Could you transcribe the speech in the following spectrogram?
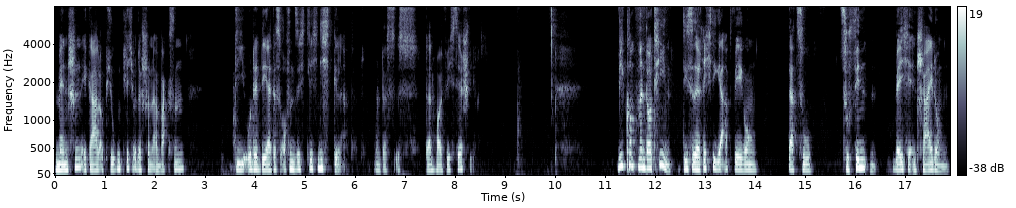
Menschen, egal ob jugendlich oder schon erwachsen, die oder der das offensichtlich nicht gelernt hat. Und das ist dann häufig sehr schwierig. Wie kommt man dorthin, diese richtige Abwägung dazu zu finden? Welche Entscheidungen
